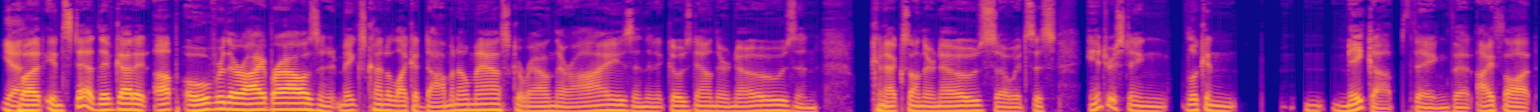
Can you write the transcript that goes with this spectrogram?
Yeah. But instead, they've got it up over their eyebrows, and it makes kind of like a domino mask around their eyes, and then it goes down their nose and connects on their nose. So it's this interesting looking makeup thing that I thought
